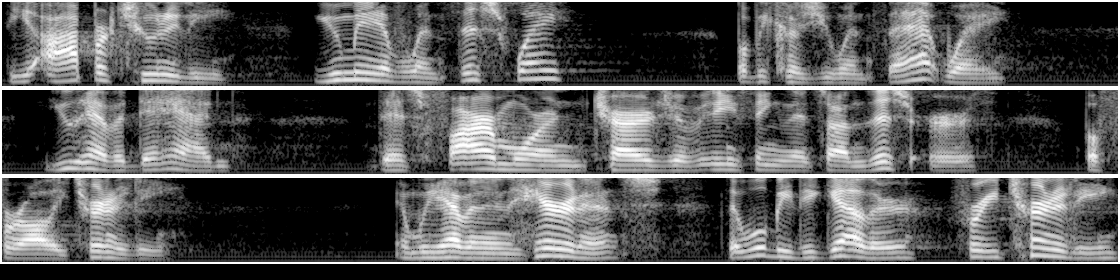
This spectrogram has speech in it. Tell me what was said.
The opportunity, you may have went this way, but because you went that way, you have a dad that's far more in charge of anything that's on this earth, but for all eternity. And we have an inheritance that will be together for eternity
